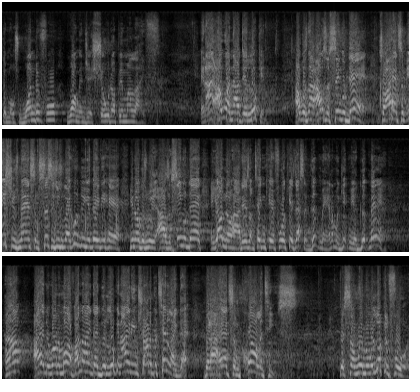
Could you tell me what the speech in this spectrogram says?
the most wonderful woman just showed up in my life. And I, I wasn't out there looking. I was not, I was a single dad. So I had some issues, man. Some sisters used to be like, who do your baby hair? You know, because I was a single dad, and y'all know how it is. I'm taking care of four kids. That's a good man. I'm going to get me a good man. Huh? I had to run them off. I know I ain't that good looking. I ain't even trying to pretend like that. But I had some qualities that some women were looking for.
